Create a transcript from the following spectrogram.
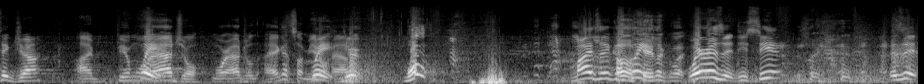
Think, John? I feel more Wait. agile, more agile. I got something you Wait, don't have. what? Mine's incomplete. Oh, okay, look what- Where is it? Do you see it? Is it?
